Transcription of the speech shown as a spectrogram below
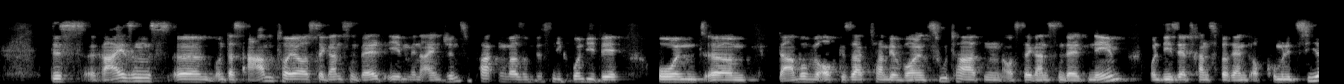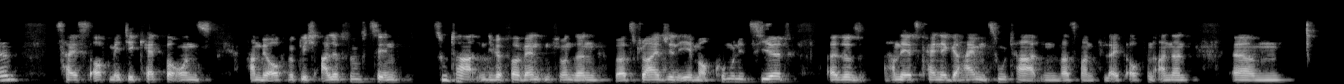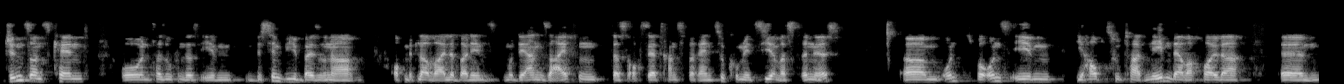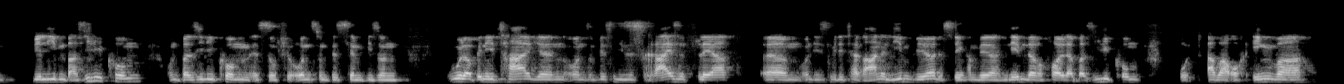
des Reisens äh, und das Abenteuer aus der ganzen Welt eben in einen Gin zu packen, war so ein bisschen die Grundidee. Und ähm, da, wo wir auch gesagt haben, wir wollen Zutaten aus der ganzen Welt nehmen und die sehr transparent auch kommunizieren. Das heißt, auf dem Etikett bei uns haben wir auch wirklich alle 15 Zutaten, die wir verwenden für unseren Birds Dry Gin eben auch kommuniziert. Also haben wir jetzt keine geheimen Zutaten, was man vielleicht auch von anderen ähm, Gins sonst kennt und versuchen das eben ein bisschen wie bei so einer auch mittlerweile bei den modernen Seifen das auch sehr transparent zu kommunizieren, was drin ist. Ähm, und bei uns eben die Hauptzutat neben der Wacholder. Ähm, wir lieben Basilikum und Basilikum ist so für uns so ein bisschen wie so ein Urlaub in Italien und so ein bisschen dieses Reiseflair ähm, und dieses Mediterrane lieben wir. Deswegen haben wir neben der Wacholder Basilikum und aber auch Ingwer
